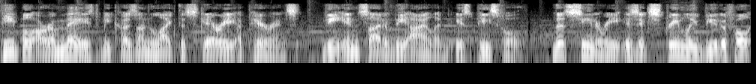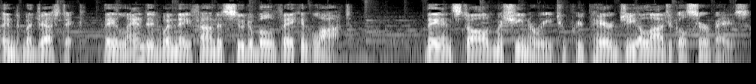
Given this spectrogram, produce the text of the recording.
People are amazed because unlike the scary appearance, the inside of the island is peaceful. The scenery is extremely beautiful and majestic. They landed when they found a suitable vacant lot. They installed machinery to prepare geological surveys.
